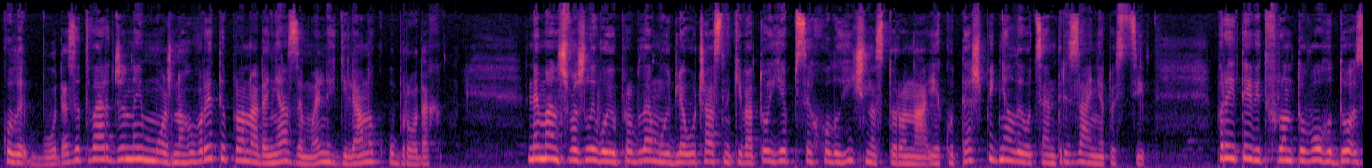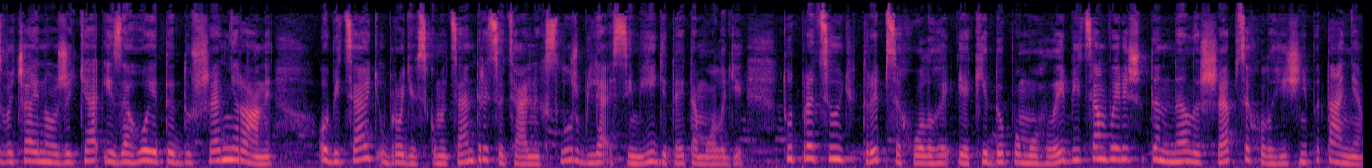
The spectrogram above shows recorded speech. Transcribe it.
Коли буде затверджений, можна говорити про надання земельних ділянок у бродах. Не менш важливою проблемою для учасників АТО є психологічна сторона, яку теж підняли у центрі зайнятості. Перейти від фронтового до звичайного життя і загоїти душевні рани обіцяють у Бродівському центрі соціальних служб для сім'ї, дітей та молоді. Тут працюють три психологи, які допомогли бійцям вирішити не лише психологічні питання.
